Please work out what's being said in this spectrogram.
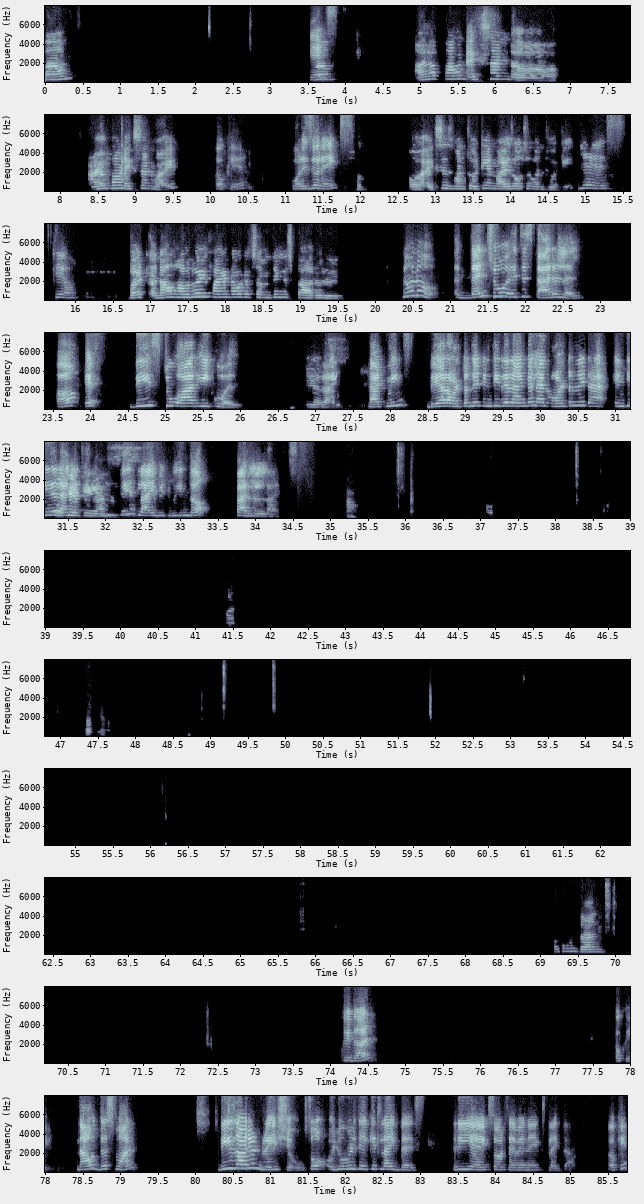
Ma'am, Yes. I have found X and uh, I have found X and Y. Okay. What is your X? Uh, X is 130 and Y is also 130. Yes. Clear. But uh, now how do I find out if something is parallel? No, no. Then show it is parallel. Uh, if these two are equal, Yes. Right? that means they are alternate interior angle and alternate a- interior Okay, angle okay, yes. lie between the parallel lines. Okay. Done. Okay, done? Okay. Now this one, these are in ratio. So you will take it like this, 3x or 7x like that. Okay.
